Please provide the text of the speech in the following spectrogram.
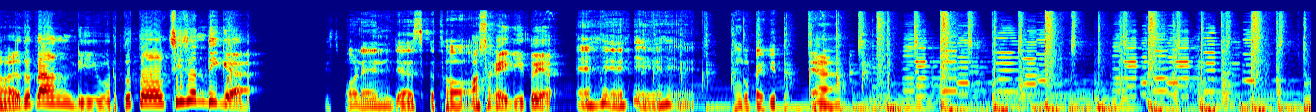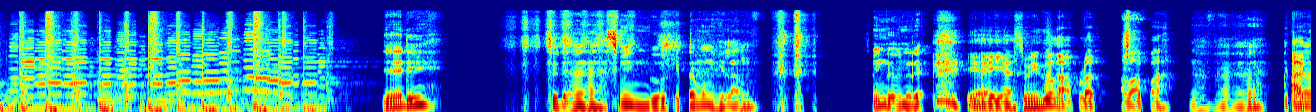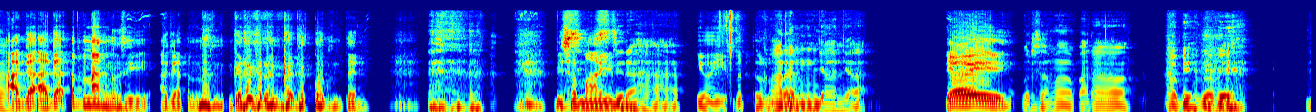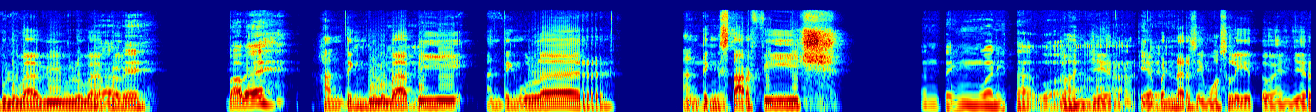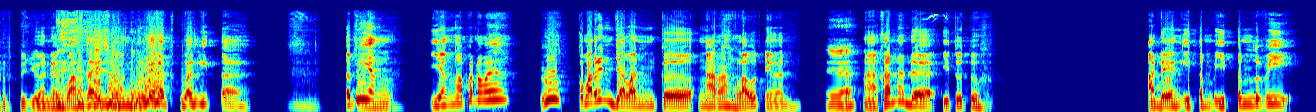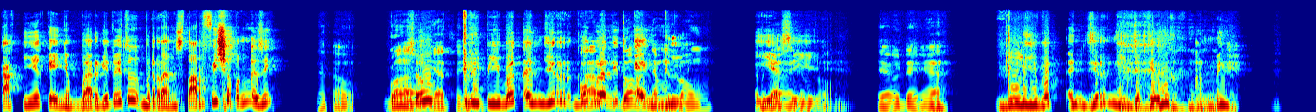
Selamat datang di Word to Talk Season 3. It's more than just a talk. Masa kayak gitu ya? Hehehe. Anggap aja gitu. Ya. Jadi sudah seminggu kita menghilang. seminggu bener ya? Ya ya, seminggu nggak upload apa-apa. Apa. Kita Ag- Agak-agak tenang sih, agak tenang gara-gara nggak ada konten. Bisa main. istirahat. Yoi, betul. Kemarin jalan-jalan. Yoi, bersama para babe-babe. bulu babi, bulu babi. Babe. Babe. Hunting bulu babi, hunting ular, hunting Hmm. starfish. Hunting wanita. Wah, Tuh anjir, ya bener sih mostly itu anjir. Tujuannya ke pantai cuma ngeliat wanita. Tapi yang Ah. yang apa namanya? Lu kemarin jalan ke ngarah lautnya kan? Ya. Nah kan ada itu tuh. Ada yang item-item tapi kakinya kayak nyebar gitu. Itu beneran starfish apa enggak sih? Nggak tahu. Gua nggak So, lihat sih. Creepy banget anjir. Gue Kan ngeliat itu gua kayak nyemplung. Kan Iya gua sih. nyemplung. Ya udah ya. geli banget anjir nginjek itu. Aneh.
